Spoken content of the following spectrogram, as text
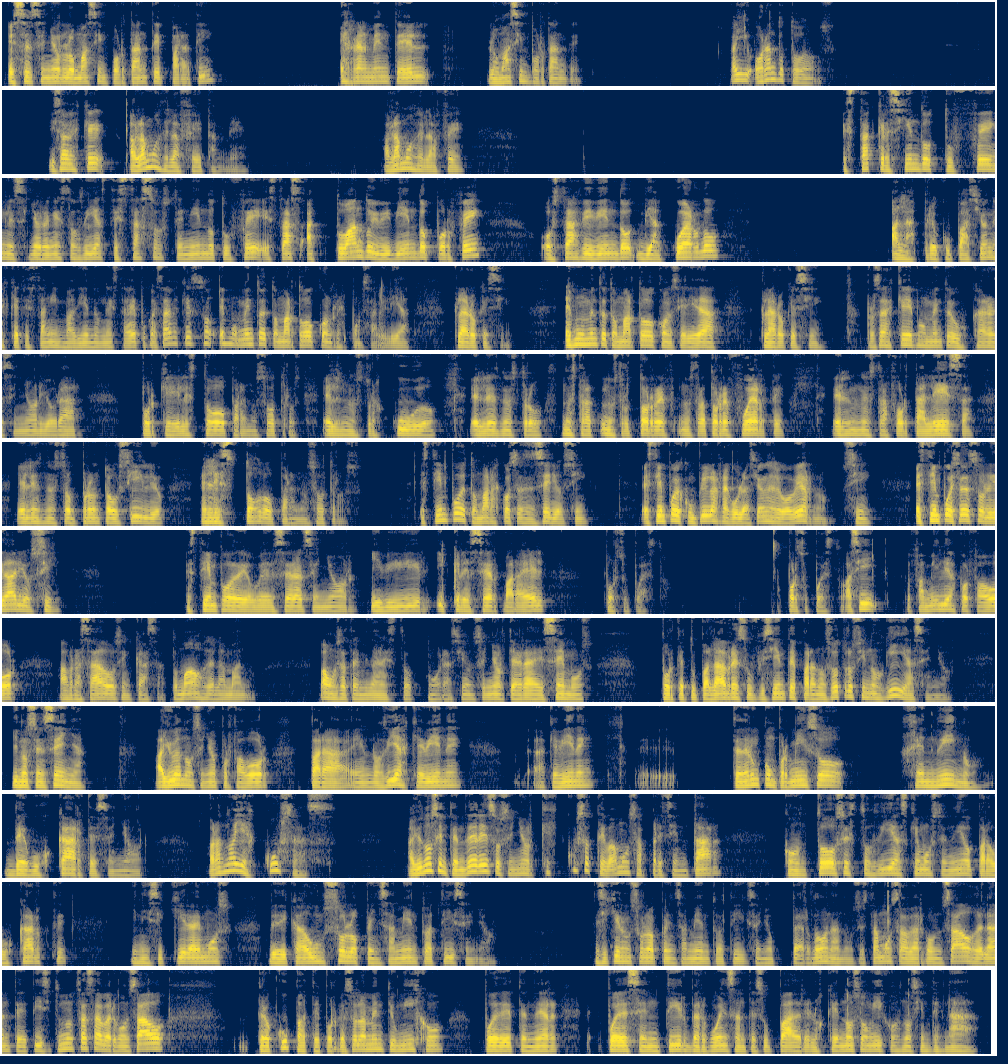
¿Es el Señor lo más importante para ti? ¿Es realmente Él lo más importante? Ahí, orando todos. Y sabes qué? Hablamos de la fe también. Hablamos de la fe. ¿Está creciendo tu fe en el Señor en estos días? ¿Te estás sosteniendo tu fe? ¿Estás actuando y viviendo por fe? ¿O estás viviendo de acuerdo a las preocupaciones que te están invadiendo en esta época. ¿Sabes que es, es momento de tomar todo con responsabilidad? Claro que sí. Es momento de tomar todo con seriedad. Claro que sí. Pero ¿sabes qué? Es momento de buscar al Señor y orar, porque Él es todo para nosotros. Él es nuestro escudo, Él es nuestro, nuestra, torre, nuestra torre fuerte, Él es nuestra fortaleza, Él es nuestro pronto auxilio, Él es todo para nosotros. ¿Es tiempo de tomar las cosas en serio? Sí. ¿Es tiempo de cumplir las regulaciones del gobierno? Sí. ¿Es tiempo de ser solidario? Sí. ¿Es tiempo de obedecer al Señor y vivir y crecer para Él? Por supuesto. Por supuesto. Así, familias, por favor, abrazados en casa, tomados de la mano. Vamos a terminar esto con oración. Señor, te agradecemos porque tu palabra es suficiente para nosotros y nos guía, Señor, y nos enseña. Ayúdanos, Señor, por favor, para en los días que, viene, que vienen eh, tener un compromiso genuino de buscarte, Señor. Ahora no hay excusas. Ayúdanos a entender eso, Señor. ¿Qué excusa te vamos a presentar con todos estos días que hemos tenido para buscarte y ni siquiera hemos dedicado un solo pensamiento a ti, Señor? Ni siquiera un solo pensamiento a ti, Señor. Perdónanos, estamos avergonzados delante de ti. Si tú no estás avergonzado, preocúpate porque solamente un hijo puede tener, puede sentir vergüenza ante su padre. Los que no son hijos no sienten nada.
